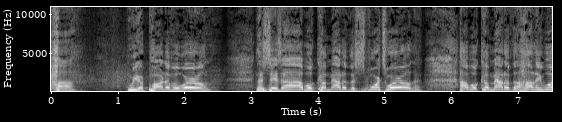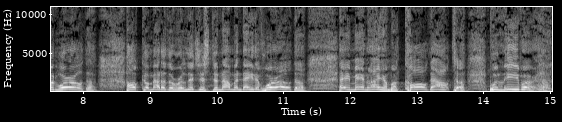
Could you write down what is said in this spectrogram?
Huh? We are part of a world that says, ah, I will come out of the sports world. I will come out of the Hollywood world. I'll come out of the religious denominative world. Amen. I am a called out believer,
